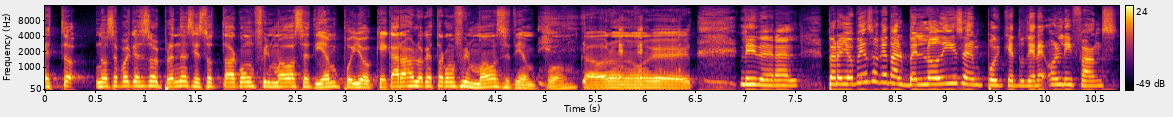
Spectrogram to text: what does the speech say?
esto, no sé por qué se sorprenden si esto está confirmado hace tiempo. Y yo, ¿qué carajo es lo que está confirmado hace tiempo? Cabrón, que... Literal. Pero yo pienso que tal vez lo dicen porque tú tienes OnlyFans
